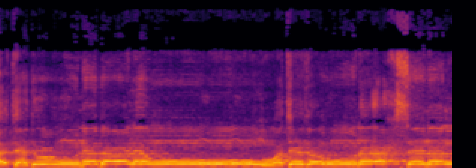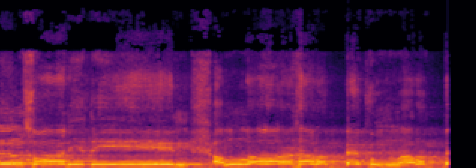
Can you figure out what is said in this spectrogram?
أتدعون بعلا وتذرون أحسن الخالقين. الله ربكم ورب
